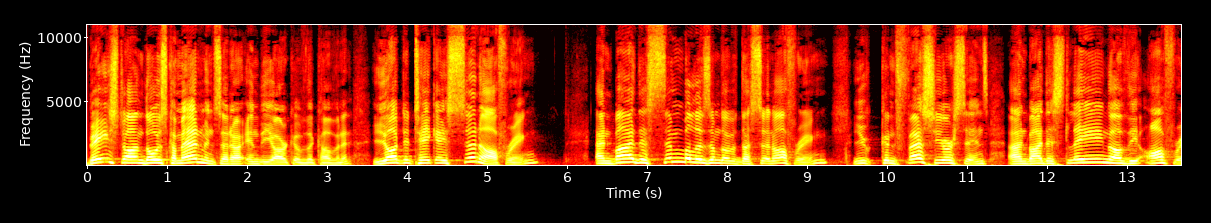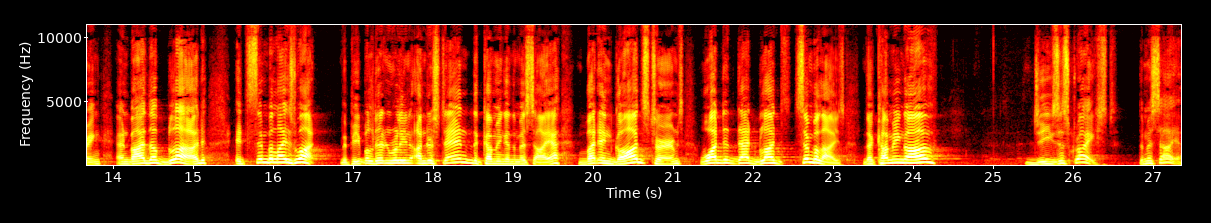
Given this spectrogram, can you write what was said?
based on those commandments that are in the Ark of the Covenant, you ought to take a sin offering And by the symbolism of the sin offering, you confess your sins, and by the slaying of the offering and by the blood, it symbolized what? The people didn't really understand the coming of the Messiah, but in God's terms, what did that blood symbolize? The coming of Jesus Christ, the Messiah.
